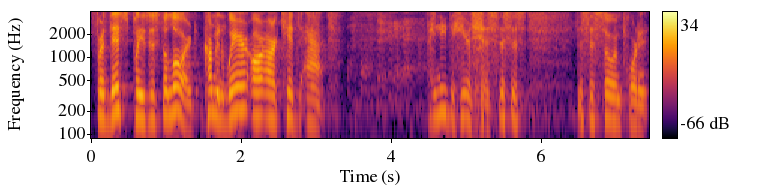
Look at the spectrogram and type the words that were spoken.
for this pleases the Lord. Carmen, where are our kids at? They need to hear this. This is, this is so important.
